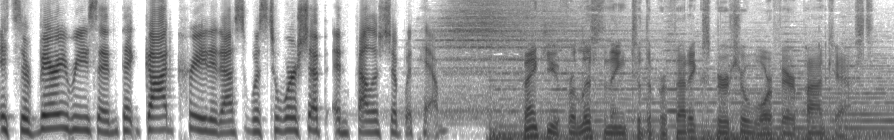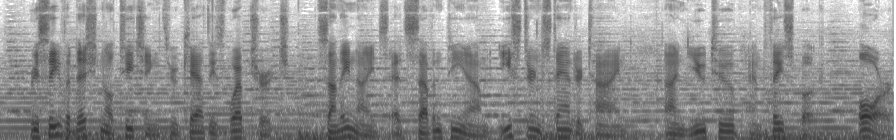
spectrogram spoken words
it's the very reason that God created us was to worship and fellowship with Him. Thank you for listening to the Prophetic Spiritual Warfare Podcast. Receive additional teaching through Kathy's Web Church Sunday nights at 7 p.m. Eastern Standard Time on YouTube and Facebook or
